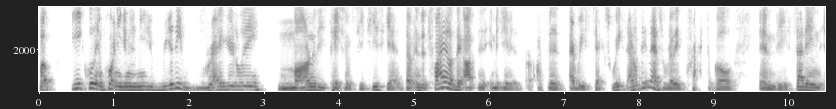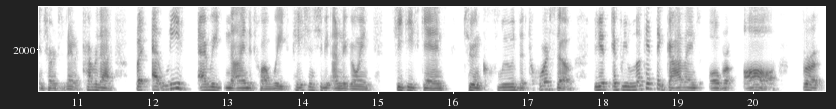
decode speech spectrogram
But equally important, you're going to need to really regularly monitor these patients with CT scans. Now, in the trials, they often imaging is often every six weeks. I don't think that's really practical in the setting. Insurance is going to cover that, but at least every nine to 12 weeks, patients should be undergoing CT scans to include the torso. Because if we look at the guidelines overall for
